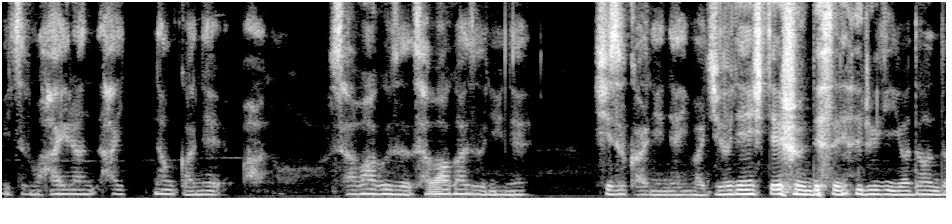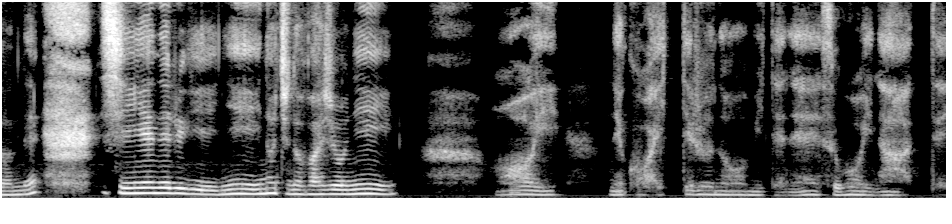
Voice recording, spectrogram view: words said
いつも入らん、入、なんかね、あの、騒ぐず、騒がずにね、静かにね、今充電してるんです、エネルギーをどんどんね。新エネルギーに、命の場所に、もういい、猫は行ってるのを見てね、すごいなっていう。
